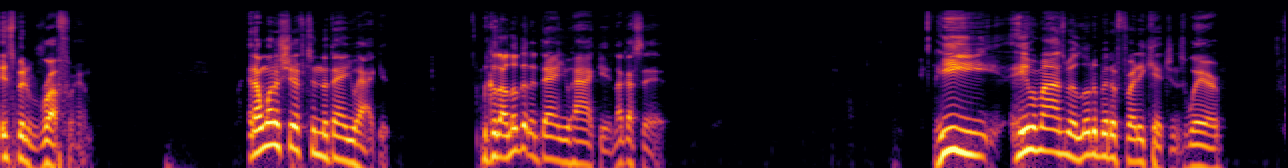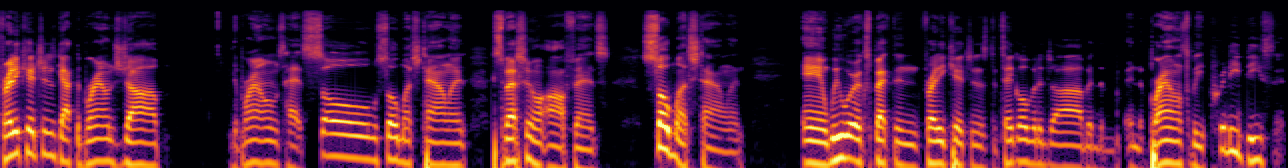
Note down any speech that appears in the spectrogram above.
It's been rough for him. And I want to shift to Nathaniel Hackett because I look at Nathaniel Hackett, like I said, he he reminds me a little bit of Freddie Kitchens, where Freddie Kitchens got the Browns job. The Browns had so so much talent, especially on offense, so much talent, and we were expecting Freddie Kitchens to take over the job and the and the Browns to be pretty decent,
